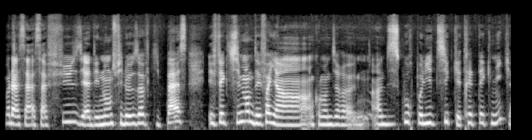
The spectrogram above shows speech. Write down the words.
voilà, ça, ça, fuse, il y a des noms de philosophes qui passent. Effectivement, des fois, il y a un, comment dire, un discours politique qui est très technique,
